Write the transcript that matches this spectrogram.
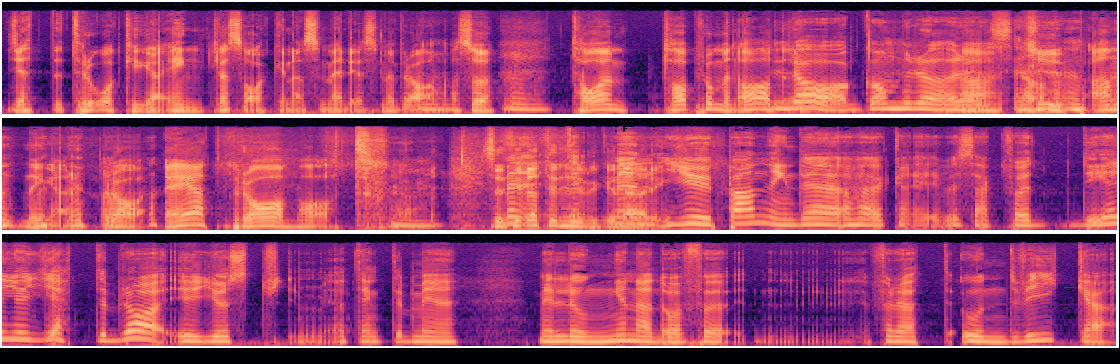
jättetråkiga, enkla sakerna som är det som är bra. Mm. Alltså, mm. ta, en, ta promenader. Lagom rörelse. Ja, djupandningar, bra. Ät bra mat. Mm. Se till att det är men huvudnäring. djupandning, det har jag sagt förut, det är ju jättebra just, jag tänkte med, med lungorna då, för, för att undvika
